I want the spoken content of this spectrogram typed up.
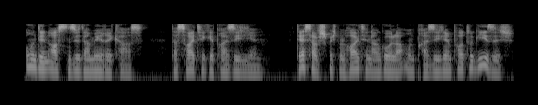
und den Osten Südamerikas, das heutige Brasilien. Deshalb spricht man heute in Angola und Brasilien Portugiesisch.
